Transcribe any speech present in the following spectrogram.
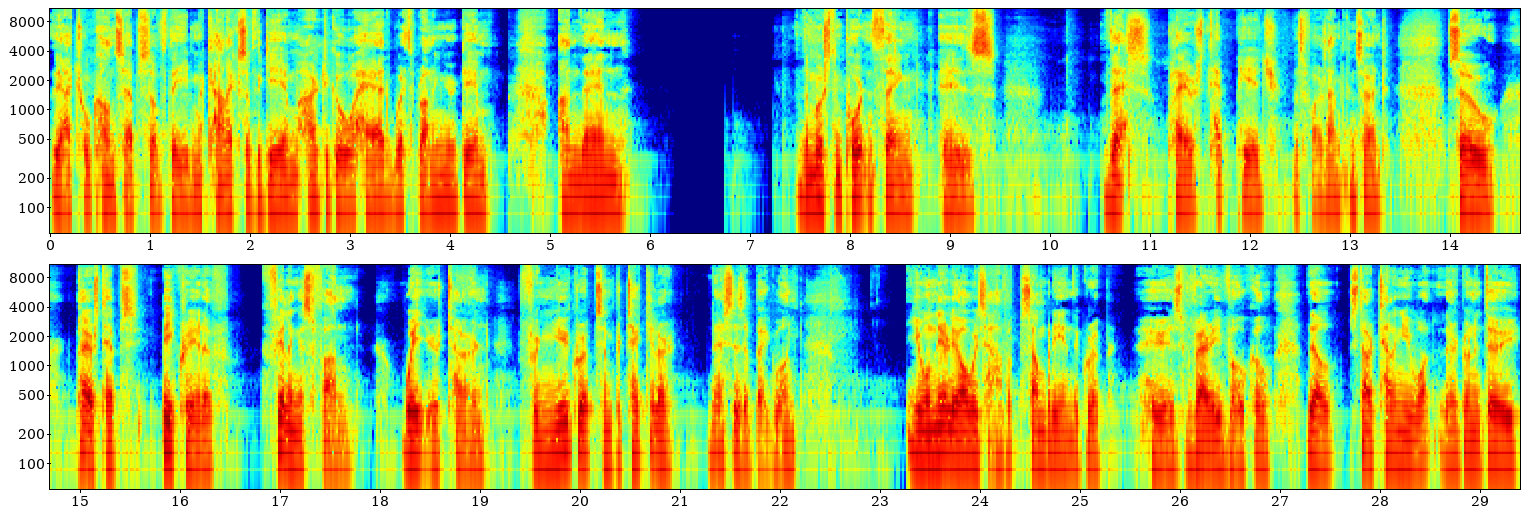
the actual concepts of the mechanics of the game, how to go ahead with running your game. And then the most important thing is this player's tip page, as far as I'm concerned. So Players tips, be creative, feeling is fun, wait your turn. For new groups in particular, this is a big one. You will nearly always have somebody in the group who is very vocal. They'll start telling you what they're going to do,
